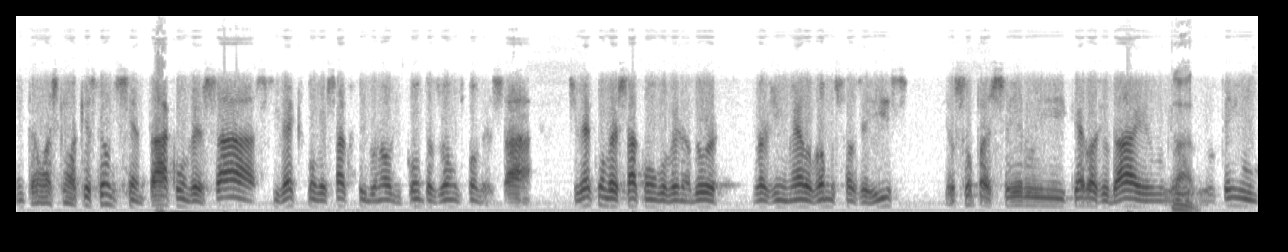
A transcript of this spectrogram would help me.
Então, acho que é uma questão de sentar, conversar. Se tiver que conversar com o Tribunal de Contas, vamos conversar. Se tiver que conversar com o governador Jorginho Melo, vamos fazer isso eu sou parceiro e quero ajudar. Eu, claro. eu, eu tenho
